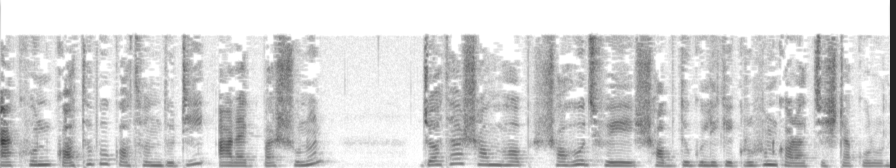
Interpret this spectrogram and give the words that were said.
এখন কথোপকথন দুটি আর একবার শুনুন যথাসম্ভব সহজ হয়ে শব্দগুলিকে গ্রহণ করার চেষ্টা করুন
